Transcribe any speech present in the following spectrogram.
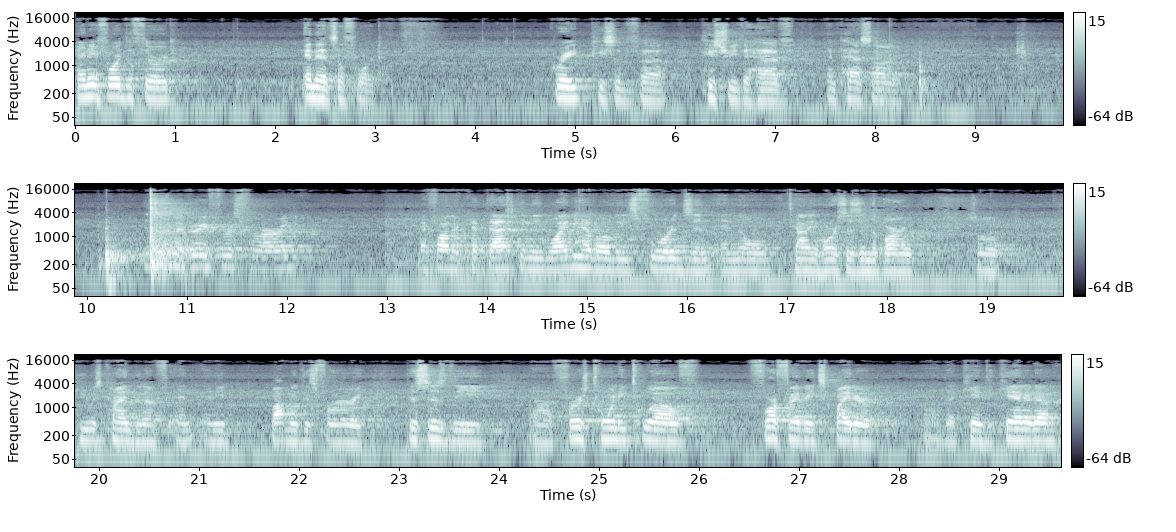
Henry Ford III, and Edsel Ford. Great piece of uh, history to have and pass on. This is my very first Ferrari my father kept asking me, why do you have all these Fords and, and no Italian horses in the barn? So he was kind enough and, and he bought me this Ferrari. This is the uh, first 2012 458 Spider uh, that came to Canada.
